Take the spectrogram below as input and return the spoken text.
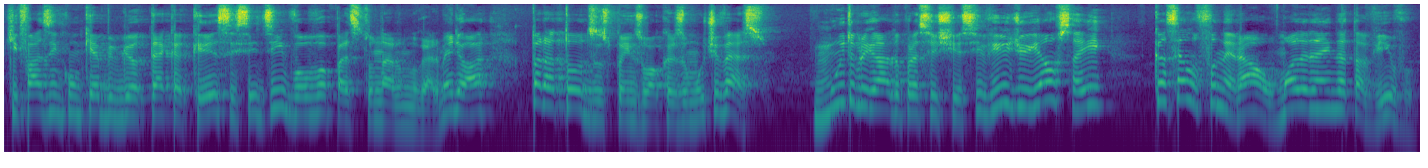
que fazem com que a biblioteca cresça e se desenvolva para se tornar um lugar melhor para todos os Planeswalkers do multiverso. Muito obrigado por assistir esse vídeo e ao sair, cancela o funeral, Modern ainda está vivo.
